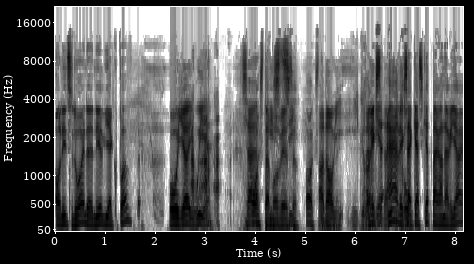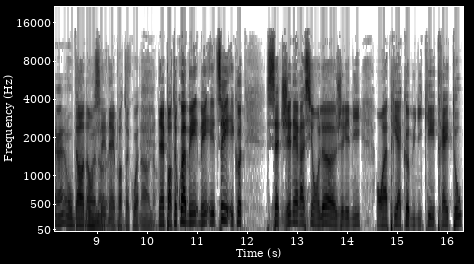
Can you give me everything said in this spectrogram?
on est loin de Neil Yakupov? Oh, yeah, oui, hein? Ça, oh, c'était mauvais, ça. Oh, ah non, il, il avec, sa, hein, avec sa casquette par en arrière. Hein? Oh, non, non, c'est n'importe quoi. N'importe quoi. Mais, mais tu sais, écoute, cette génération-là, Jérémy, ont appris à communiquer très tôt.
